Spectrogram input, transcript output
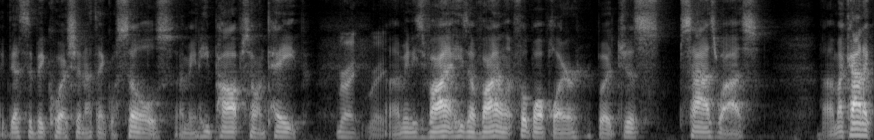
Like that's the big question I think with Souls. I mean, he pops on tape. Right, right. I mean, he's vi- he's a violent football player, but just size wise, um, I kind of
